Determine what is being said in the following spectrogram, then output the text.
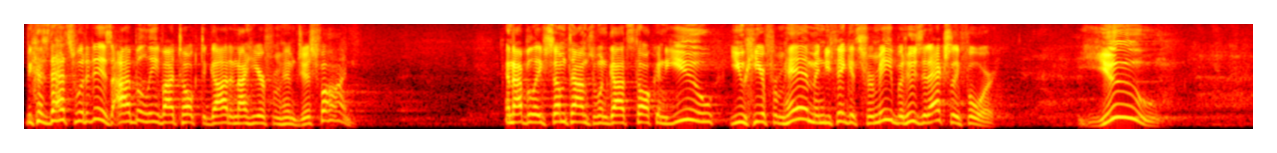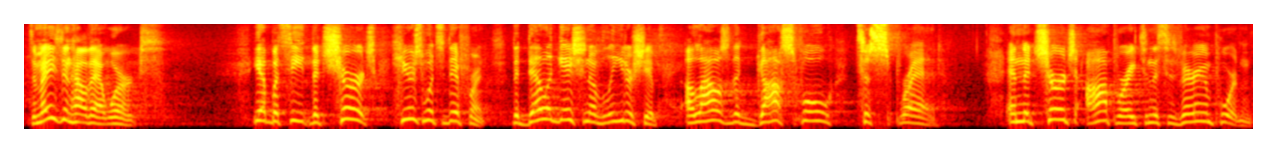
Because that's what it is. I believe I talk to God and I hear from Him just fine. And I believe sometimes when God's talking to you, you hear from Him and you think it's for me, but who's it actually for? You. It's amazing how that works. Yeah, but see, the church, here's what's different the delegation of leadership allows the gospel to spread. And the church operates, and this is very important,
